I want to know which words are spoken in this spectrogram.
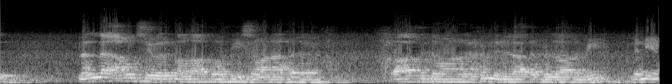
நல்ல அமல் செய்வதற்கு அல்லாஹ் தோப்பி செய்வானாக. வாசிதமான அஹமதுல்லா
